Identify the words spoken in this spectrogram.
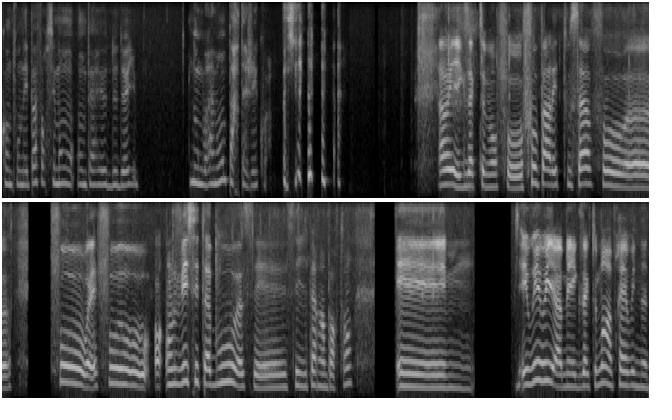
quand on n'est pas forcément en période de deuil. Donc vraiment partagez quoi. Ah oui, exactement. Faut, faut parler de tout ça. Faut, faut, ouais, faut en- enlever ces tabous. euh, C'est, hyper important. Et, et oui, oui, ah, mais exactement. Après, oui, nat-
